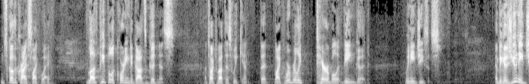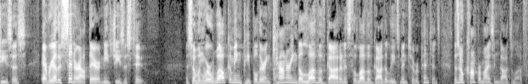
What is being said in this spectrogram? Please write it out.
Let's go the Christ like way. Love people according to God's goodness. I talked about this weekend that, like, we're really terrible at being good. We need Jesus. And because you need Jesus, every other sinner out there needs Jesus too. And so when we're welcoming people, they're encountering the love of God, and it's the love of God that leads men to repentance. There's no compromise in God's love.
